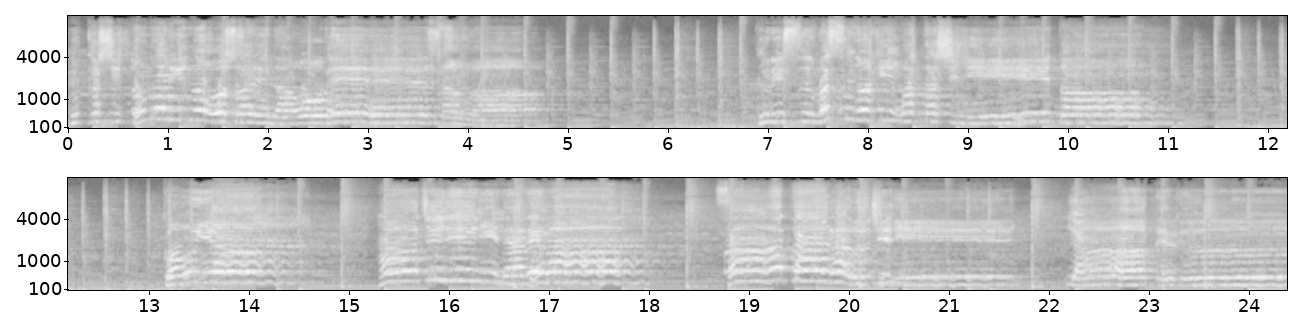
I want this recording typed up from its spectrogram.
昔隣のおしゃれなお姉さんはクリスマスの日私にと今夜8時になればサンタがうちにやってく。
